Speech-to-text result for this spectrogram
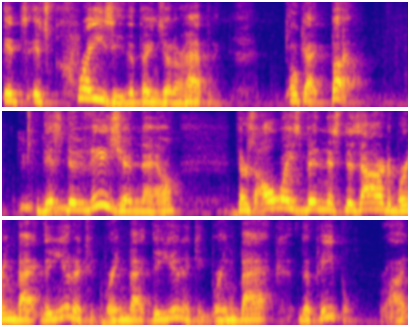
It's it's crazy the things that are happening. Okay, but this division now, there's always been this desire to bring back the unity, bring back the unity, bring back the people, right?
